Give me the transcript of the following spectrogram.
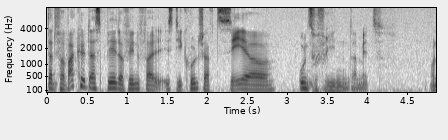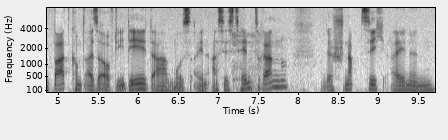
Dann verwackelt das Bild. Auf jeden Fall ist die Kundschaft sehr unzufrieden damit. Und Bart kommt also auf die Idee, da muss ein Assistent ran und er schnappt sich einen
